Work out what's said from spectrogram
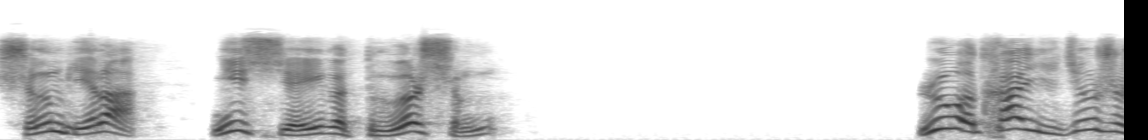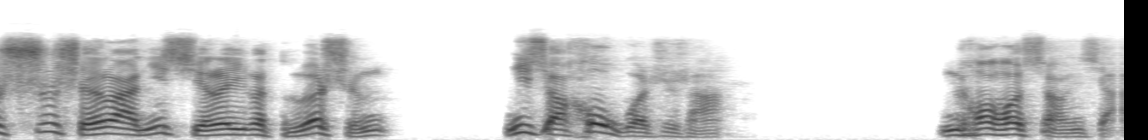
神迷了，你写一个得神；如果他已经是失神了，你写了一个得神，你想后果是啥？你好好想一想。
